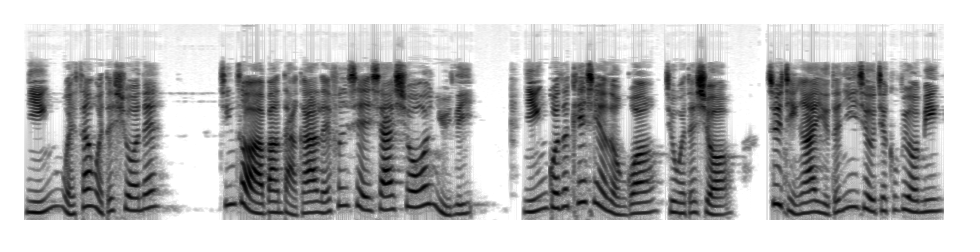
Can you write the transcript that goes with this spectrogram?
人为啥会得笑呢？今朝啊，帮大家来分析一下笑个原理。人觉着开心个辰光就会得笑。最近啊，有的研究结果表明，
